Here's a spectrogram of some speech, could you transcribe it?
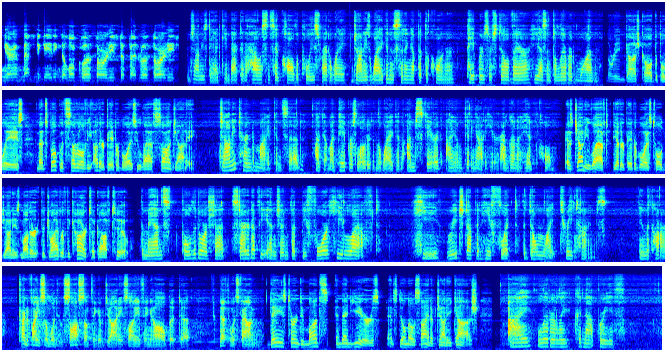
they're investigating the local authorities, the federal authorities. Johnny's dad came back to the house and said, call the police right away. Johnny's wagon is sitting up at the corner. Papers are still there. He hasn't delivered one. Gosch called the police and then spoke with several of the other paper boys who last saw Johnny. Johnny turned to Mike and said, I've got my papers loaded in the wagon. I'm scared. I am getting out of here. I'm going to head home. As Johnny left, the other paper boys told Johnny's mother the driver of the car took off too. The man pulled the door shut, started up the engine, but before he left, he reached up and he flicked the dome light three times in the car. Trying to find someone who saw something of Johnny, saw anything at all, but uh, nothing was found. Days turned to months and then years, and still no sign of Johnny Gosch. I literally could not breathe.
